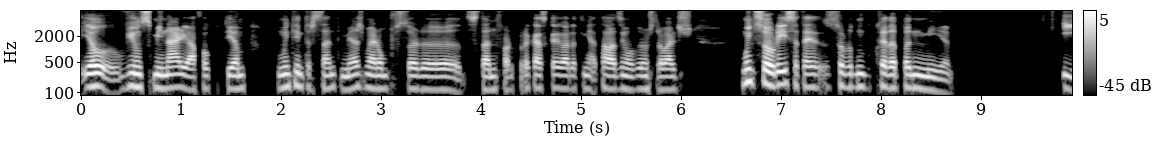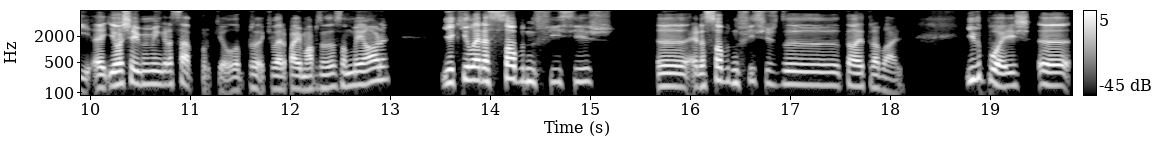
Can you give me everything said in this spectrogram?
Eu vi um seminário há pouco tempo, muito interessante mesmo. Era um professor uh, de Stanford, por acaso, que agora tinha, estava a desenvolver uns trabalhos muito sobre isso, até sobre o decorrer da pandemia. E uh, eu achei mesmo engraçado, porque ele, aquilo era para uma apresentação de meia hora e aquilo era só benefícios, uh, era só benefícios de teletrabalho. E depois uh,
